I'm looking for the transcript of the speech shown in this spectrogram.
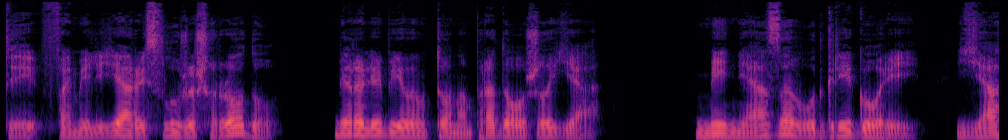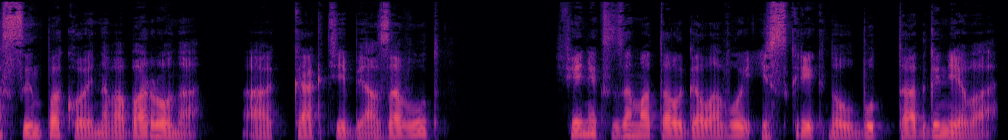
«Ты фамильяр и служишь роду?» – миролюбивым тоном продолжил я. «Меня зовут Григорий. Я сын покойного барона. А как тебя зовут?» Феникс замотал головой и скрикнул, будто от гнева.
